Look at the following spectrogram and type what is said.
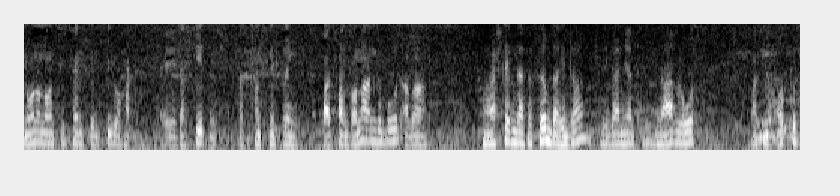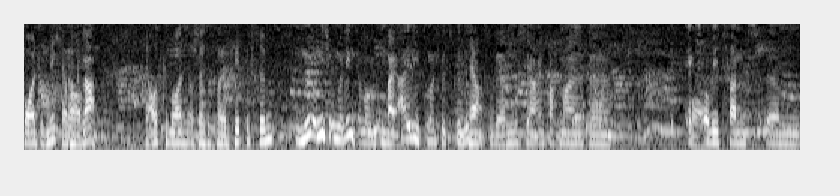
99 Cent für ein Kilo Hack. Ey, das geht nicht. Das kannst du nicht bringen. War zwar ein Sonderangebot, aber Was stecken da für Firmen dahinter? Die werden ja gnadenlos, sagt man, ausgebeutet nicht, aber Ja, klar. auch ja, ausgebeutet, auf schlechte Qualität getrimmt. Nö, nicht unbedingt, aber um bei Aldi zum Beispiel gelistet Ja. zu werden, muss ja einfach mal äh, exorbitant. Ähm,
